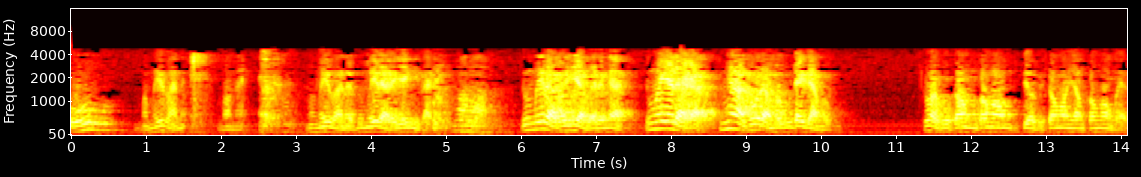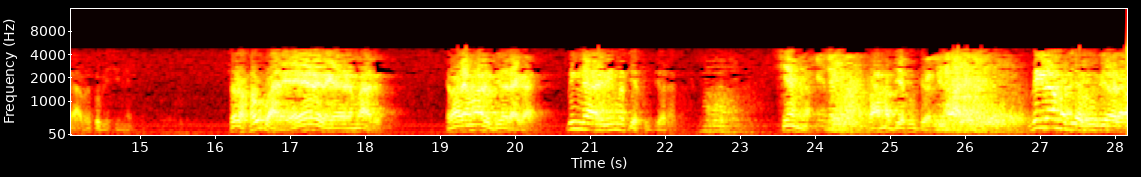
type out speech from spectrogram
အိုးမမေးပါနဲ့မောင်နိုင်မမေးပါနဲ့သူမေးတာလည်းရိပ်နေပါလေမှန်ပါသူမေးတာဘုန်းကြီးကဘယ်လိုလဲသူမေးရတာကညခိုးတာမဟုတ်ဘူးတိုက်တာမဟုတ်ဘူး သူကကိုကောင်းကောင်းကောင်းပြောပြီးကောင်းကောင်းရောင်းကောင်းကောင်းဝယ်တာပဲကိုပစ္စည်းနဲ့ဆိုတော့ဟုတ်ပါတယ်တဲ့ဒကာဓမ္မတို့ဒကာဓမ္မတို့ပြောတာကသီလအရင်မပြတ်ဘူးပြောတာမှန်ပါရှင်းမလားရှင်းပါဘာမပြတ်ဘူးပြောရှင်းပါသီလမပြတ်ဘူးပြောတာ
